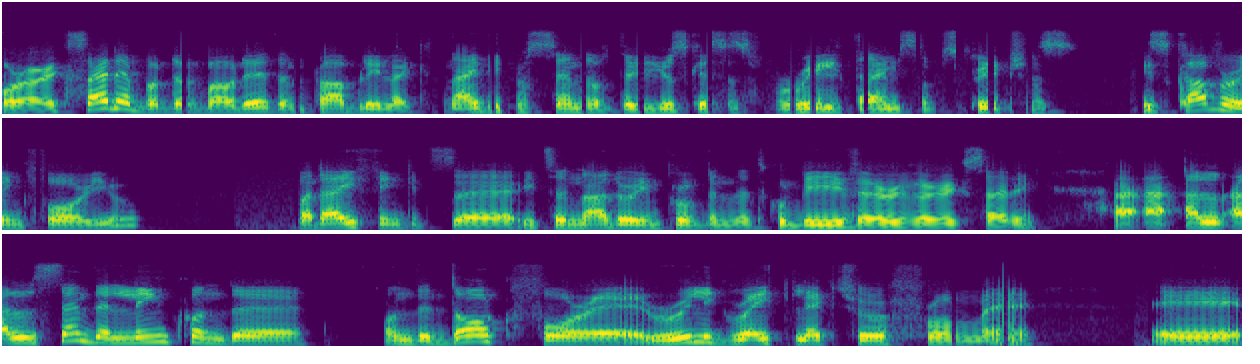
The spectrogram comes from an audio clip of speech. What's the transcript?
or are excited about, about it, and probably like 90% of the use cases for real-time subscriptions is covering for you. But I think it's a, it's another improvement that could be very very exciting. I, will I'll send a link on the on the doc for a really great lecture from uh, uh,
